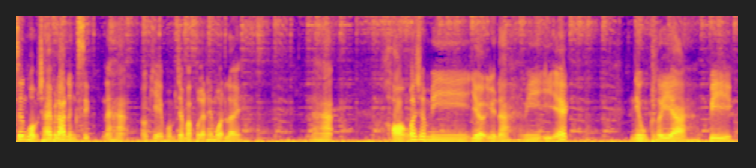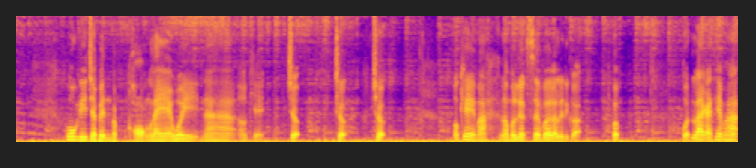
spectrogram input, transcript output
ซึ่งผมใช้ไปแล้ว1สิทธิ์นะฮะ โอเค ผมจะมาเปิดให้หมดเลยนะฮะ ของก็จะมีเยอะอยู่นะ มี EX นิวเคลียร์ปีก พวกนี้จะเป็นแบบของแรเว้ยนะฮะ โอเค เจอะเจอะเจอะโอเค มา เรามาเลือกเซิร์ฟเวอร์กันเลยดีกว่าปุ๊บ กดแลกไอเทมฮะ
